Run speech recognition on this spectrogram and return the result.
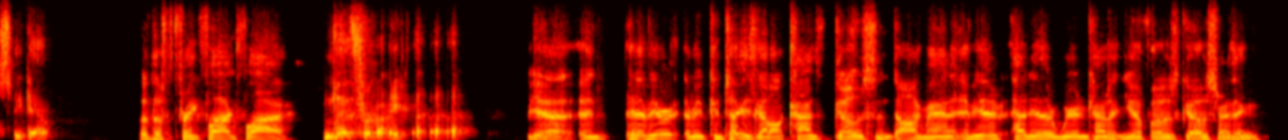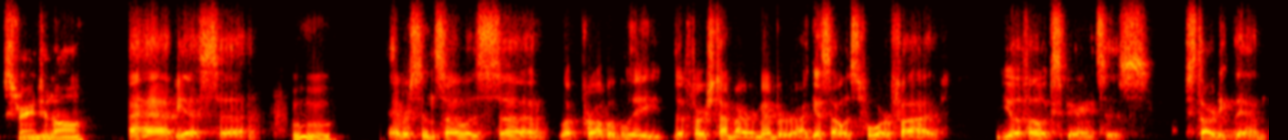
speak out. Let the freak flag fly. That's right. yeah, and have you ever? I mean, Kentucky's got all kinds of ghosts and dog man. Have you had any other weird encounters like UFOs, ghosts, or anything strange at all? I have, yes. Uh, Ooh. Ever since I was, uh, well, probably the first time I remember, I guess I was four or five UFO experiences starting then.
